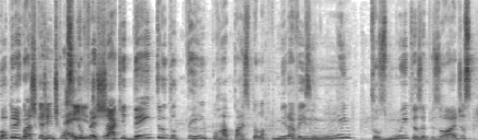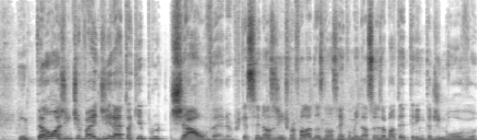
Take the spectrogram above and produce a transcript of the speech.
Rodrigo, acho que a gente conseguiu É fechar aqui dentro do tempo, rapaz, pela primeira vez em muitos, muitos episódios. Então a gente vai direto aqui pro tchau, velho. Porque senão, se a gente for falar das nossas recomendações, vai bater 30 de novo.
